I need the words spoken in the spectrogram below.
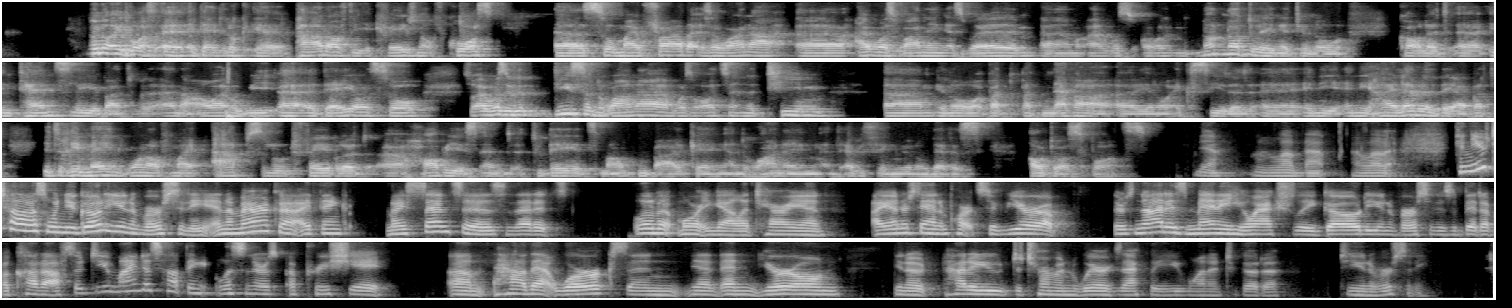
No, no, it was. Uh, look, uh, part of the equation, of course. Uh, so my father is a runner. Uh, I was running as well. Um, I was not not doing it, you know, call it uh, intensely, but an hour a week, a day or so. So I was a decent runner. I was also in a team um, you know, but but never, uh, you know, exceeded uh, any any high level there. But it remained one of my absolute favorite uh, hobbies. And today it's mountain biking and running and everything, you know, that is outdoor sports. Yeah, I love that. I love it. Can you tell us when you go to university in America? I think my sense is that it's a little bit more egalitarian. I understand in parts of Europe, there's not as many who actually go to university. There's a bit of a cutoff. So, do you mind just helping listeners appreciate um, how that works and and your own, you know, how do you determine where exactly you wanted to go to to university?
